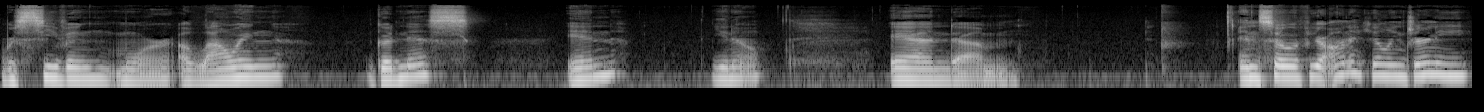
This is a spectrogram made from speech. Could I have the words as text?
receiving more, allowing goodness in, you know? And, um, and so if you're on a healing journey,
